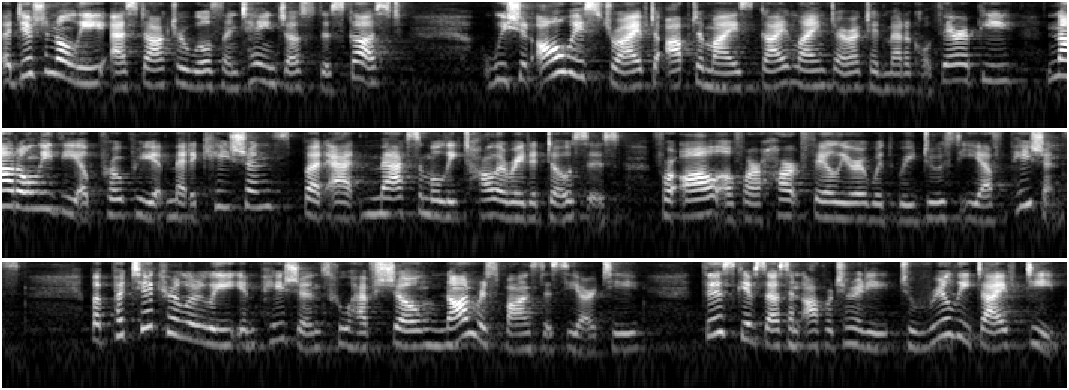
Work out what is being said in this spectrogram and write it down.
Additionally, as Dr. Wilson Tang just discussed, we should always strive to optimize guideline directed medical therapy, not only the appropriate medications, but at maximally tolerated doses for all of our heart failure with reduced EF patients. But particularly in patients who have shown non response to CRT, this gives us an opportunity to really dive deep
